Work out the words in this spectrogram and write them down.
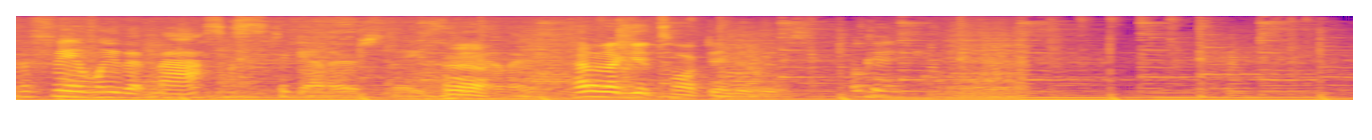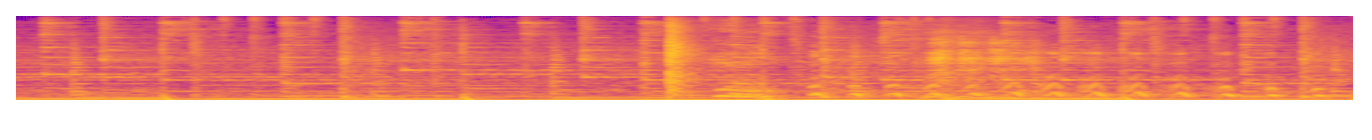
The family that masks together stays together. How did I get talked into this? Okay.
